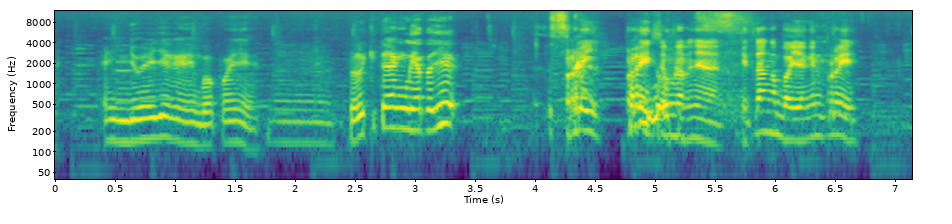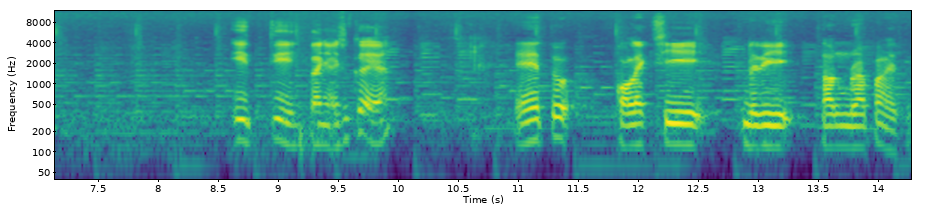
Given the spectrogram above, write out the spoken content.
Enjoy aja kayak bapaknya. Hmm, Lalu kita yang lihat aja Perih, perih sebenarnya. Kita ngebayangin perih. Iti banyak juga ya. Ya itu koleksi dari tahun berapa itu?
